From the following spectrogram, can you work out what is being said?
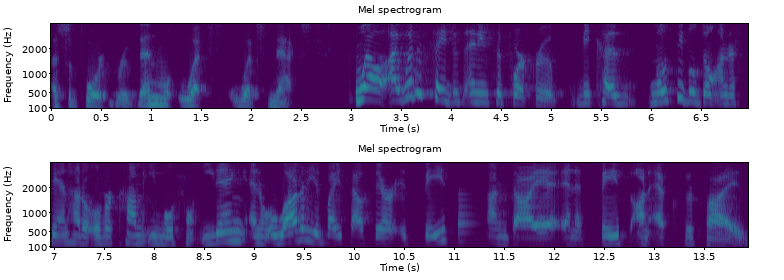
a support group. Then what's what's next? Well, I wouldn't say just any support group because most people don't understand how to overcome emotional eating. And a lot of the advice out there is based on diet and it's based on exercise.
